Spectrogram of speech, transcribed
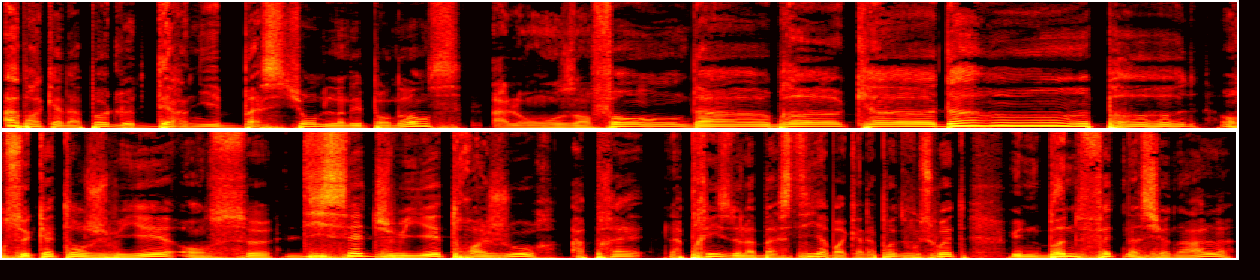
Abracadapod, le dernier bastion de l'indépendance. Allons enfants d'Abracadapod. En ce 14 juillet, en ce 17 juillet, trois jours après la prise de la Bastille, Abracadapod vous souhaite une bonne fête nationale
